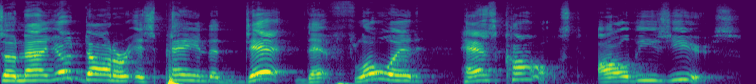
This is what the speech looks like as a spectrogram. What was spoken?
So now your daughter is paying the debt that Floyd has caused all these years.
